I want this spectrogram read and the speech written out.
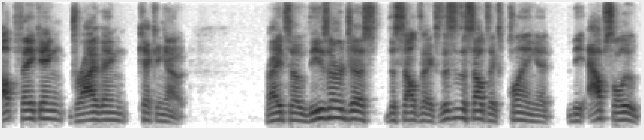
up faking, driving, kicking out. Right. So these are just the Celtics. This is the Celtics playing at the absolute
